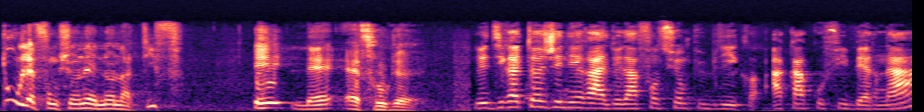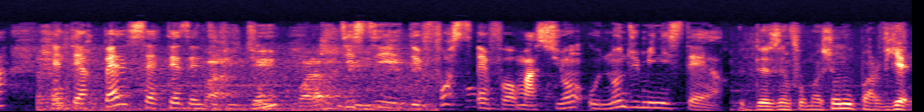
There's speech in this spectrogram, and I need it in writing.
tous les fonctionnaires non actifs et les fraudeurs. Le directeur général de la fonction publique, Akakoufi Bernard, interpelle certains individus qui distillent de fausses informations au nom du ministère. Des informations nous parviennent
